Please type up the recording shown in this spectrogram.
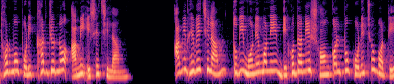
ধর্ম পরীক্ষার জন্য আমি এসেছিলাম। আমি ভেবেছিলাম তুমি মনে মনে দেহদানের সংকল্প করেছ বটে,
